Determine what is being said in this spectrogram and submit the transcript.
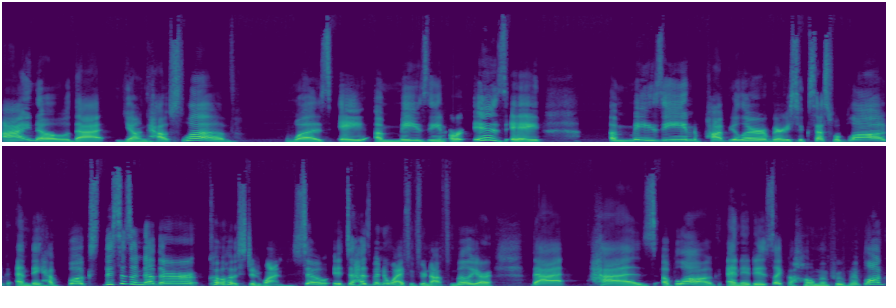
I know that Young House Love was a amazing or is a amazing, popular, very successful blog, and they have books. This is another co hosted one. So it's a husband and wife, if you're not familiar, that has a blog, and it is like a home improvement blog.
